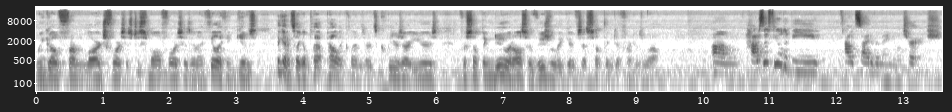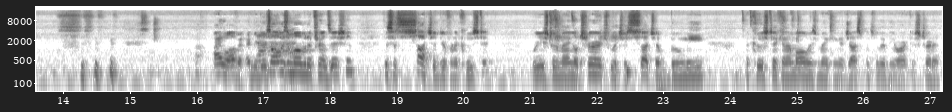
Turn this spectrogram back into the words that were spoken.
We go from large forces to small forces, and I feel like it gives again, it's like a pa- palette cleanser. It clears our ears for something new, and also visually gives us something different as well. um, how does it feel to be outside of Emmanuel Church? I love it. I mean, there's always a Uh-huh. moment of transition. This is such a different acoustic. We're used to Emmanuel Church, which is such a boomy acoustic, and I'm always making adjustments within the orchestra to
